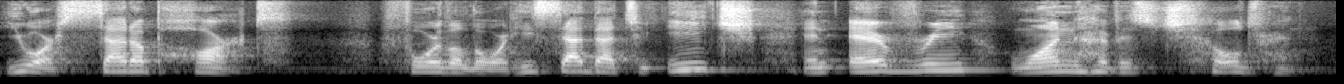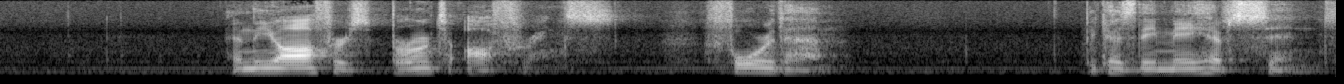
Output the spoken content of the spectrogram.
You are set apart for the Lord. He said that to each and every one of his children. And he offers burnt offerings for them because they may have sinned.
